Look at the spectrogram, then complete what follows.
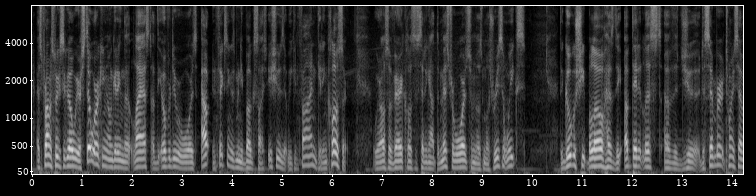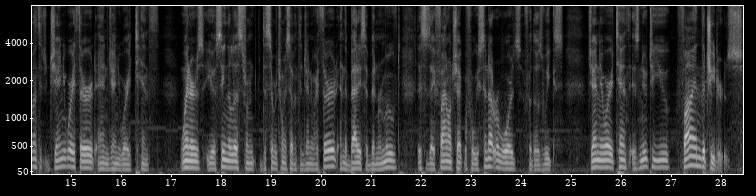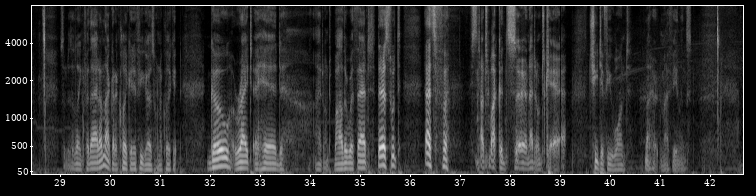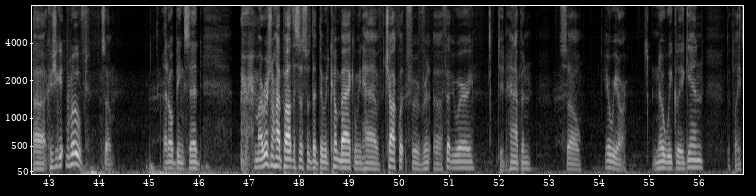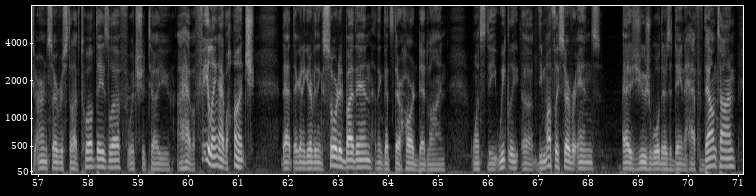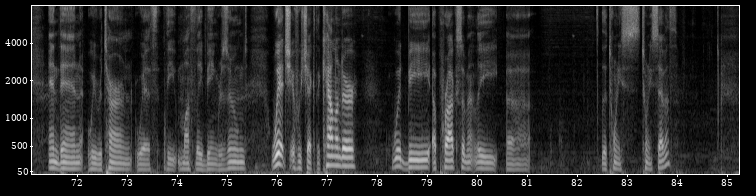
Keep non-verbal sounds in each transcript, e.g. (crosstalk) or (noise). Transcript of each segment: As promised weeks ago, we are still working on getting the last of the overdue rewards out and fixing as many bugs slash issues that we can find, getting closer. We're also very close to sending out the missed rewards from those most recent weeks. The Google Sheet below has the updated list of the Ju December 27th, January 3rd, and January 10th winners. You have seen the list from December 27th and January 3rd, and the baddies have been removed. This is a final check before we send out rewards for those weeks. January 10th is new to you. Find the cheaters. So there's a link for that. I'm not going to click it if you guys want to click it. Go right ahead. I don't bother with that. That's what. That's for. It's not my concern. I don't care. Cheat if you want not hurting my feelings. Because uh, you get removed. So, that all being said, (clears throat) my original hypothesis was that they would come back and we'd have chocolate for uh, February. Didn't happen. So, here we are. No weekly again. The play to earn servers still have 12 days left, which should tell you I have a feeling, I have a hunch that they're going to get everything sorted by then. I think that's their hard deadline. Once the weekly, uh, the monthly server ends, as usual, there's a day and a half of downtime, and then we return with the monthly being resumed, which, if we check the calendar, would be approximately uh, the 20, 27th.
